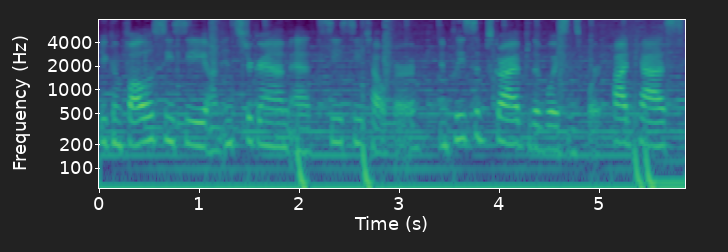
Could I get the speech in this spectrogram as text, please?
You can follow Cece on Instagram at Cece Telfer. And please subscribe to the Voice in Sport podcast.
